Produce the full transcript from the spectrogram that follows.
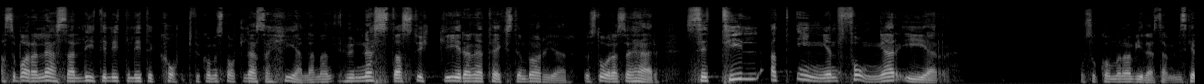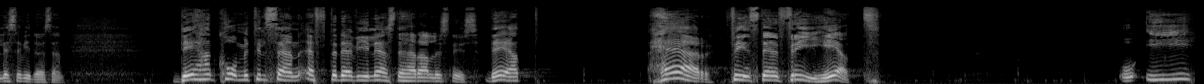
alltså bara läsa lite, lite, lite kort, vi kommer snart läsa hela, men hur nästa stycke i den här texten börjar. Då står det så här, se till att ingen fångar er. Och så kommer han vidare sen, vi ska läsa vidare sen. Det han kommer till sen, efter det vi läste här alldeles nyss, det är att här finns det en frihet. Och i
